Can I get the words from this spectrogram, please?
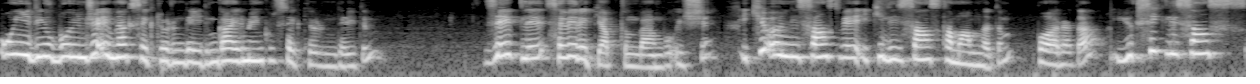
17 yıl boyunca emlak sektöründeydim, gayrimenkul sektöründeydim. Zevkle, severek yaptım ben bu işi. İki ön lisans ve iki lisans tamamladım bu arada. Yüksek lisans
